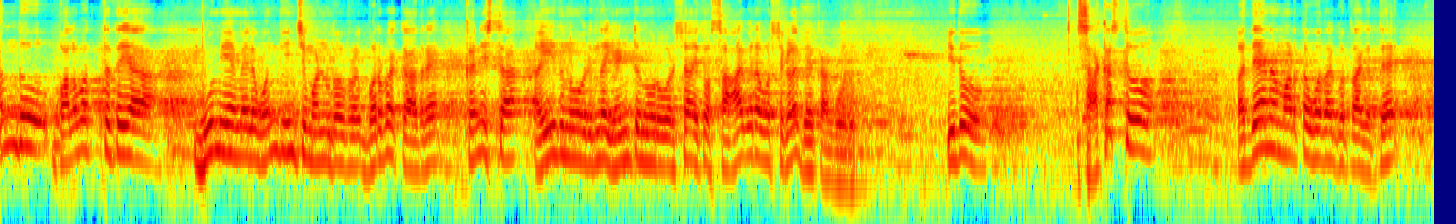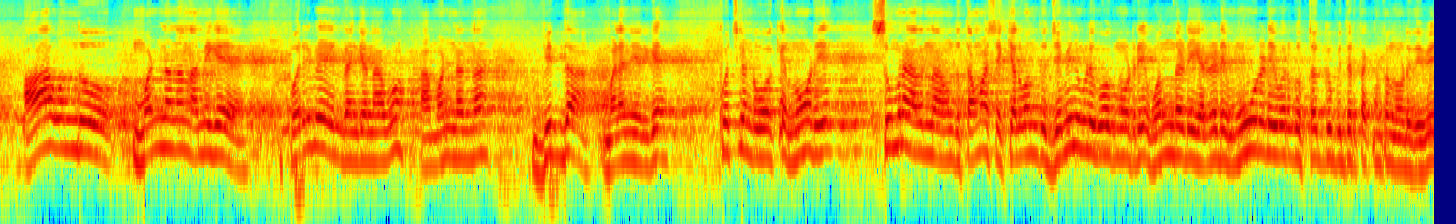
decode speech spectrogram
ಒಂದು ಫಲವತ್ತತೆಯ ಭೂಮಿಯ ಮೇಲೆ ಒಂದು ಇಂಚು ಮಣ್ಣು ಬರ್, ಬರಬೇಕಾದ್ರೆ ಕನಿಷ್ಠ ಐದು ನೂರಿಂದ ಎಂಟು ನೂರು ವರ್ಷ ಅಥವಾ ಸಾವಿರ ವರ್ಷಗಳೇ ಬೇಕಾಗ್ಬೋದು. ಇದು ಸಾಕಷ್ಟು ಅಧ್ಯಯನ ಮಾಡ್ತಾ ಹೋದಾಗ ಗೊತ್ತಾಗುತ್ತೆ. ಆ ಒಂದು ಮಣ್ಣನ್ನು ನಮಗೆ ಪರಿವೇ ಇಲ್ದಂಗೆ ನಾವು ಆ ಮಣ್ಣನ್ನು ಬಿದ್ದ ಮಳೆ ನೀರಿಗೆ ಕೊಚ್ಕೊಂಡು ಹೋಗೋಕ್ಕೆ ನೋಡಿ ಸುಮ್ಮನೆ ಅದನ್ನು ಒಂದು ತಮಾಷೆ, ಕೆಲವೊಂದು ಜಮೀನುಗಳಿಗೆ ಹೋಗಿ ನೋಡಿರಿ, ಒಂದಡಿ, ಎರಡಡಿ, ಮೂರಡಿವರೆಗೂ ತಗ್ಗು ಬಿದ್ದಿರ್ತಕ್ಕಂಥ ನೋಡಿದ್ದೀವಿ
